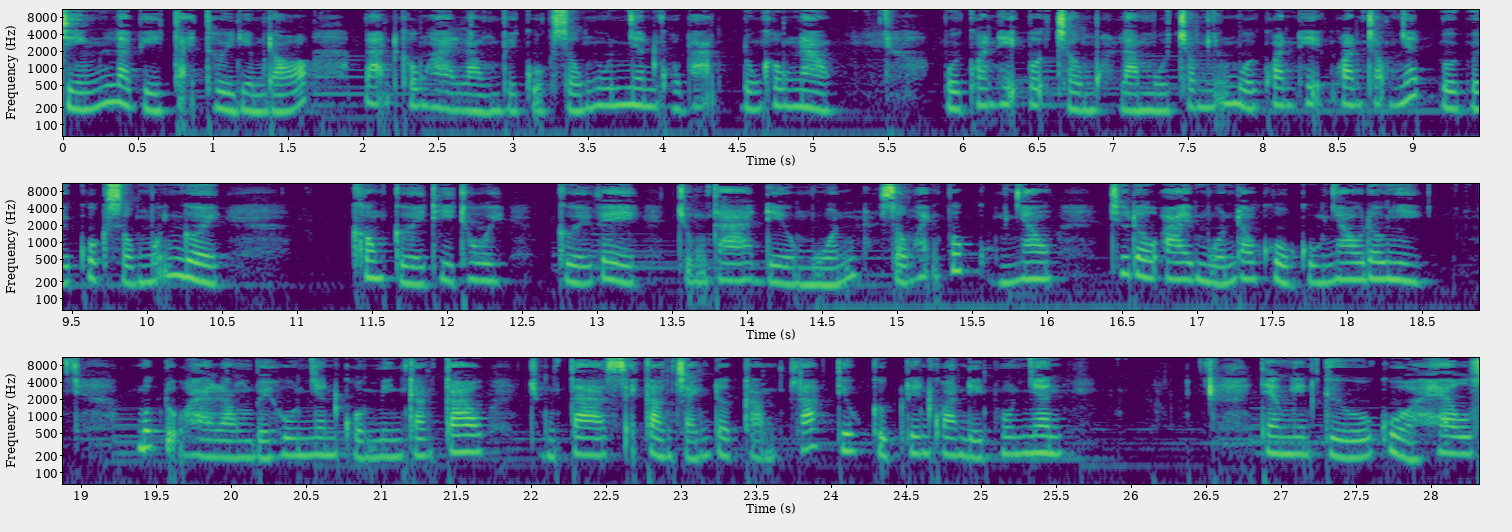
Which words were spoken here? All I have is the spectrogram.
Chính là vì tại thời điểm đó, Bạn không hài lòng về cuộc sống hôn nhân của bạn, Đúng không nào? Mối quan hệ vợ chồng là một trong những mối quan hệ quan trọng nhất Đối với cuộc sống mỗi người. Không cưới thì thôi, Cưới về, chúng ta đều muốn sống hạnh phúc cùng nhau, Chứ đâu ai muốn đau khổ cùng nhau đâu nhỉ? Mức độ hài lòng về hôn nhân của mình càng cao, Chúng ta sẽ càng tránh được cảm giác tiêu cực liên quan đến hôn nhân theo nghiên cứu của Health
